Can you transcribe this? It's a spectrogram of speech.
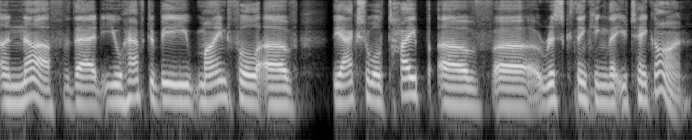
enough, that you have to be mindful of the actual type of uh, risk thinking that you take on.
